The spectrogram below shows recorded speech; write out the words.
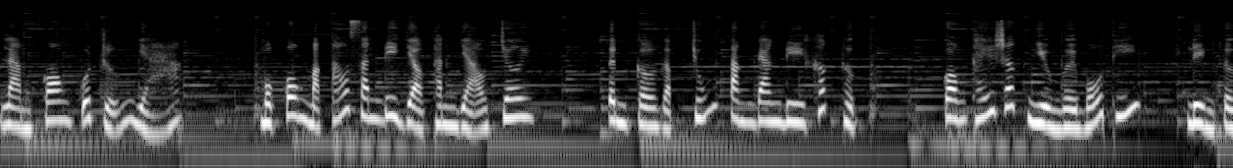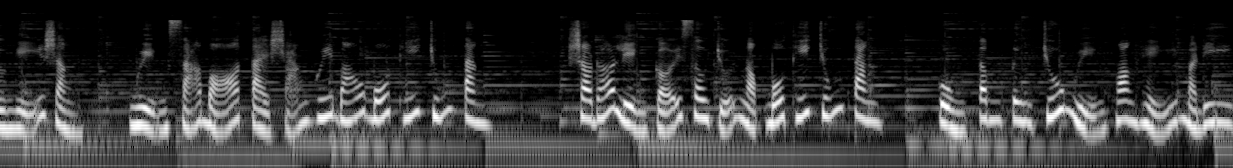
làm con của trưởng giả. Một con mặc áo xanh đi vào thành dạo chơi tình cờ gặp chúng tăng đang đi khất thực. Con thấy rất nhiều người bố thí, liền tự nghĩ rằng, nguyện xả bỏ tài sản quý báu bố thí chúng tăng. Sau đó liền cởi sâu chuỗi ngọc bố thí chúng tăng, cùng tâm tư chú nguyện hoan hỷ mà đi.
